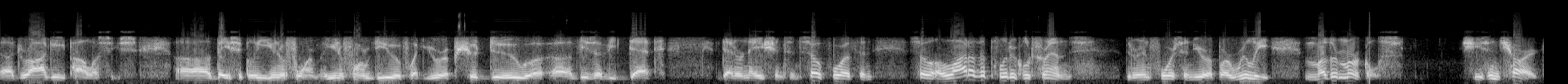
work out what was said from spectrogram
uh, Draghi policies, uh, basically uniform, a uniform view of what Europe should do uh, uh, vis-a-vis debt, debtor nations and so forth. And so a lot of the political trends that are in force in Europe are really Mother Merkel's. She's in charge.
